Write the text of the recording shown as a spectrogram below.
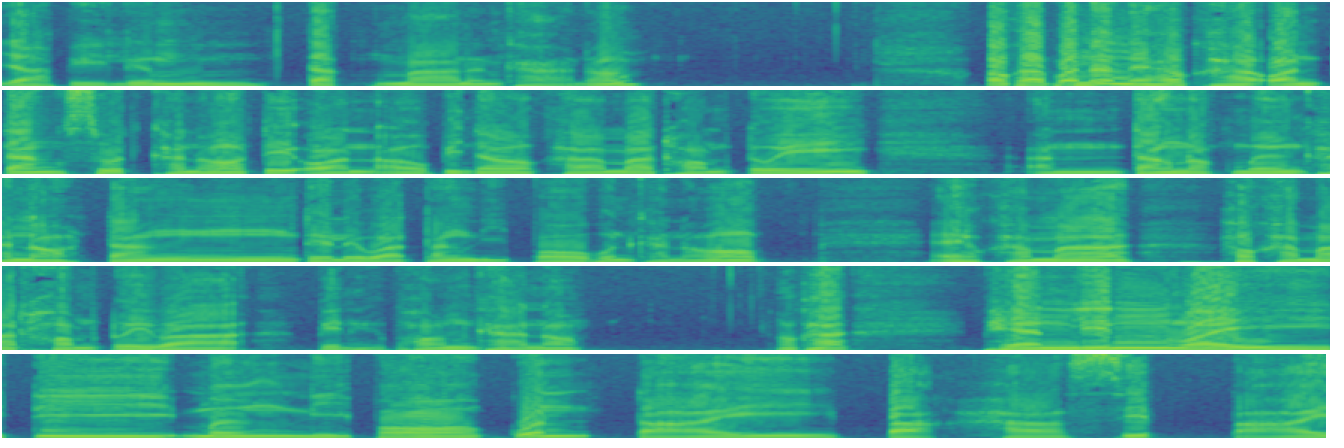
อย่าไปลืมตักมานั่นค่ะเนาะเอาครับวันนั้นในเฮาคาอ่อนตั้งสุดค่ะเนาะเตอ่อนเอาพี่น้องคามาถ่อมตัว อันตั้งนอกเมืองค่ะเนาะตั้งเตเลว่าตั้งดีปอบนค่ะเนาะไอ้เฮาขามาเฮาขามาถ่อมตัวว่าเป็นหือพรค่ะเนาะเอาค่ะแผ่นลินไว้ดีเมืองหนีปอกวนตายปาก50ปาย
